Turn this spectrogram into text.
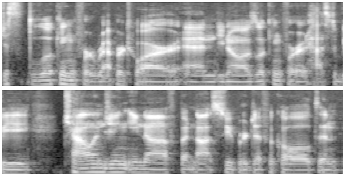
just looking for repertoire. And, you know, I was looking for it has to be challenging enough, but not super difficult. And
